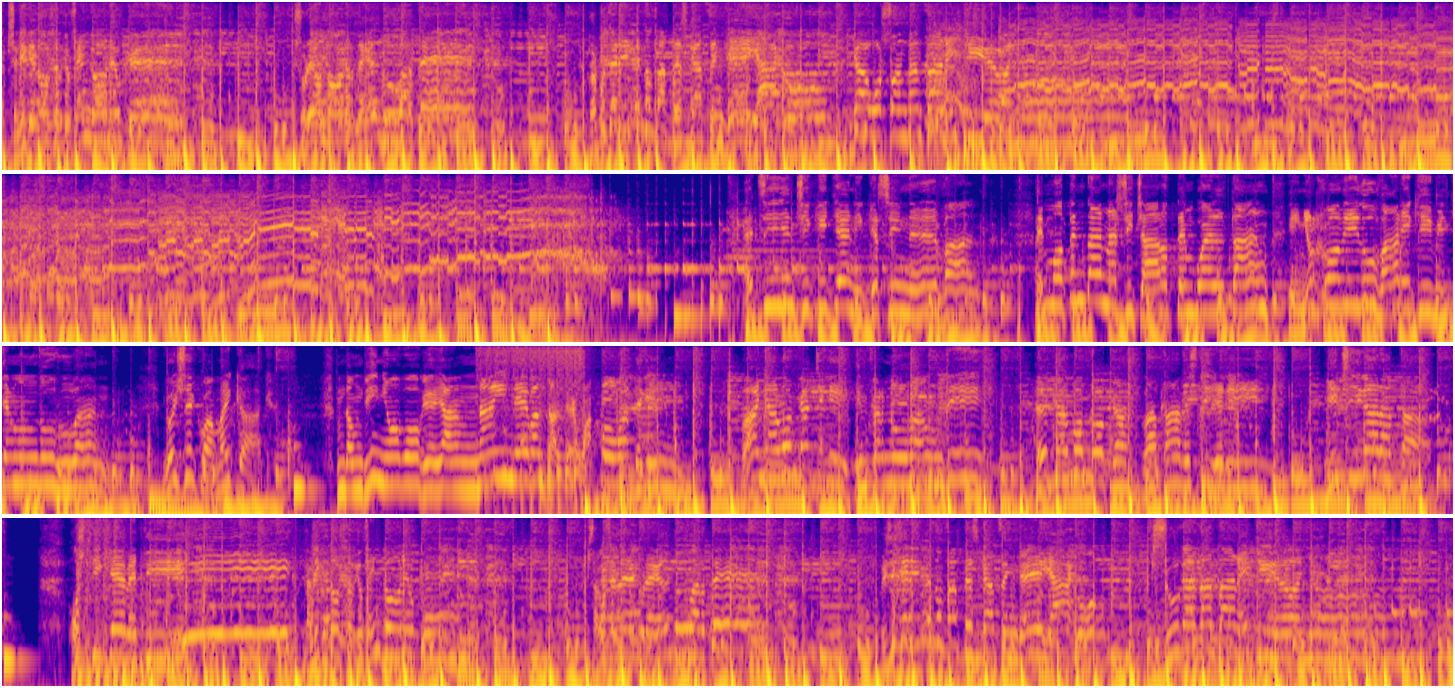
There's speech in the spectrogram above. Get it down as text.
Zenik edo zer gauzen goneuke Zure ondor arte heldu arte. Gorputzeri edo zatezkatzen gehiago. Gau osoan dantzan eikie baino. Etzien txikienik ezin eban Emoten dan hasi txaroten bueltan Inor jodidu barek ibilken munduan. Goizeko amaikak Daundino gogean Nahi neban talte guapo batekin Baina loka txiki infernu baundi Elkar mokoka bat abestieri Itxi garata Ostike beti Da nik edo zer gauzein zantezkatzen gehiago Zuga dantzan eikie baino.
